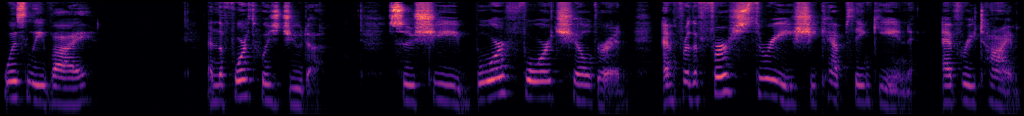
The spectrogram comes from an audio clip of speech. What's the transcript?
was Levi and the fourth was Judah. So she bore four children, and for the first three, she kept thinking every time.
